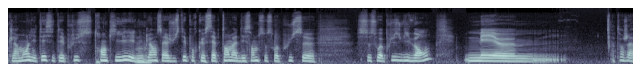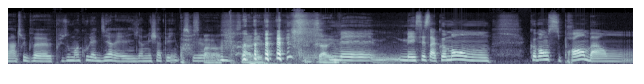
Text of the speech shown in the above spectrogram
clairement, l'été, c'était plus tranquille. Et donc Mhm. là, on s'est ajusté pour que septembre à décembre, ce soit plus, euh, ce soit plus vivant. Mais. euh, Attends, j'avais un truc euh, plus ou moins cool à te dire et il vient de m'échapper. Ah, parce que, C'est pas grave, ça arrive. ça arrive. mais mais c'est ça, comment on, comment on s'y prend bah, on,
